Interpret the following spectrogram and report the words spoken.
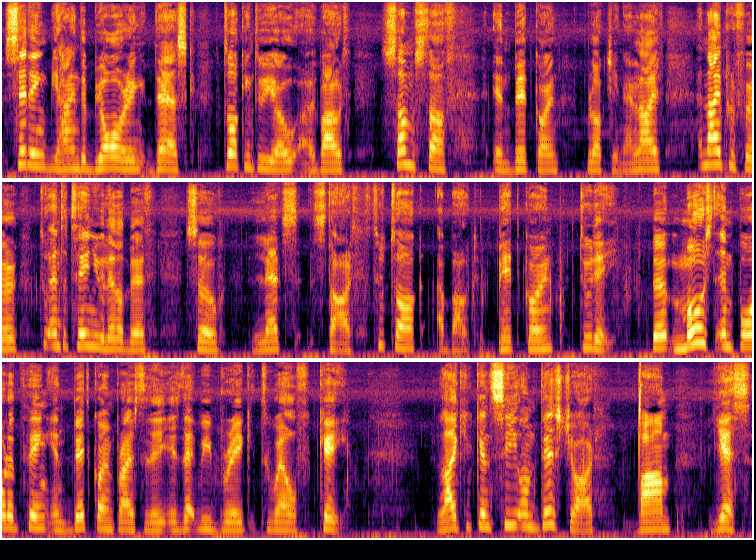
sitting behind the boring desk talking to you about some stuff in Bitcoin, blockchain and life and I prefer to entertain you a little bit so let's start to talk about Bitcoin today. The most important thing in Bitcoin price today is that we break 12k. Like you can see on this chart, bam, yes,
